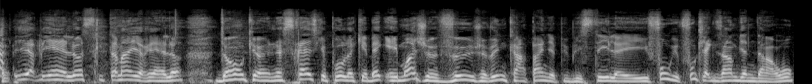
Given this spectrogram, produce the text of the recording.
Il n'y a rien là, strictement, il n'y a rien là. Donc, euh, ne serait-ce que pour le Québec. Et moi, je veux, je veux une campagne de publicité. Là. Il faut, il faut que l'exemple vienne d'en haut.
